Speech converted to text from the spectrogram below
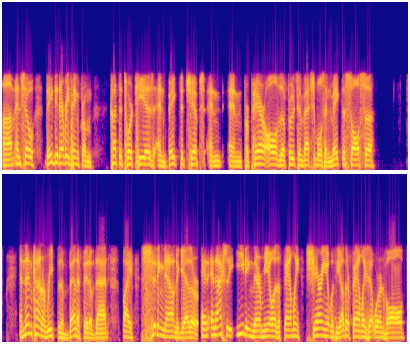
Um, and so they did everything from cut the tortillas and bake the chips and and prepare all of the fruits and vegetables and make the salsa and then kind of reap the benefit of that by sitting down together and, and actually eating their meal as a family, sharing it with the other families that were involved.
